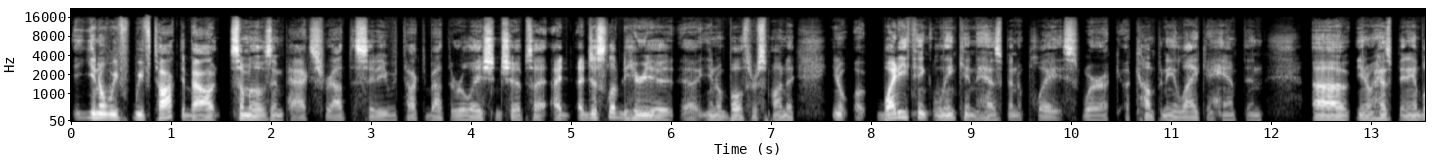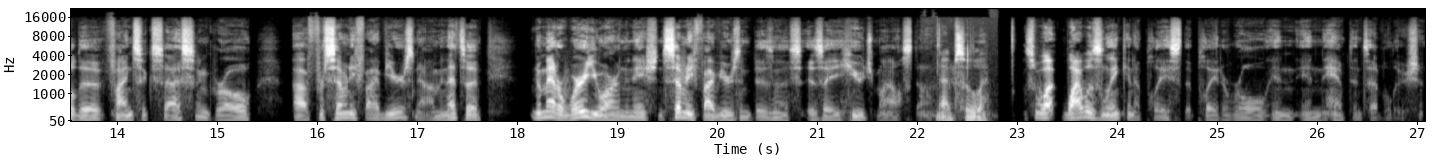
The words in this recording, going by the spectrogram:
you know, we've, we've talked about some of those impacts throughout the city. We've talked about the relationships. I, I, I just love to hear you, uh, you know, both respond to, you know, uh, why do you think Lincoln has been a place where a, a company like a Hampton, uh, you know, has been able to find success and grow uh, for 75 years now? I mean, that's a, no matter where you are in the nation, 75 years in business is a huge milestone. Absolutely. So, what, why was Lincoln a place that played a role in, in Hampton's evolution?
